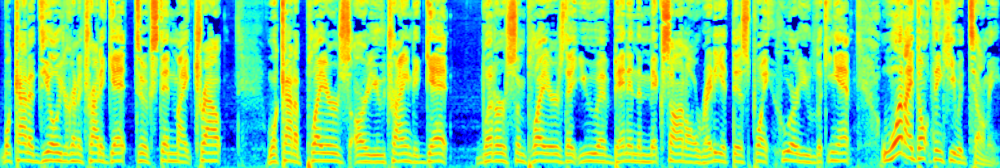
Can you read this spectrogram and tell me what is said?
what kind of deal you're going to try to get to extend Mike Trout. What kind of players are you trying to get? What are some players that you have been in the mix on already at this point? Who are you looking at? One, I don't think he would tell me.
